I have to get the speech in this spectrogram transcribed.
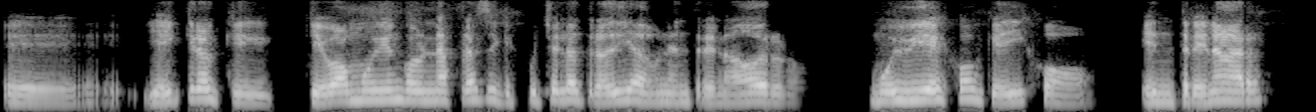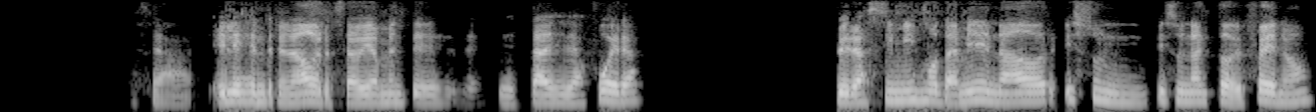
Eh, y ahí creo que, que va muy bien con una frase que escuché el otro día de un entrenador muy viejo que dijo, entrenar, o sea, él es entrenador, o sea, obviamente está desde afuera, pero asimismo también el nadador es un, es un acto de fe, ¿no?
